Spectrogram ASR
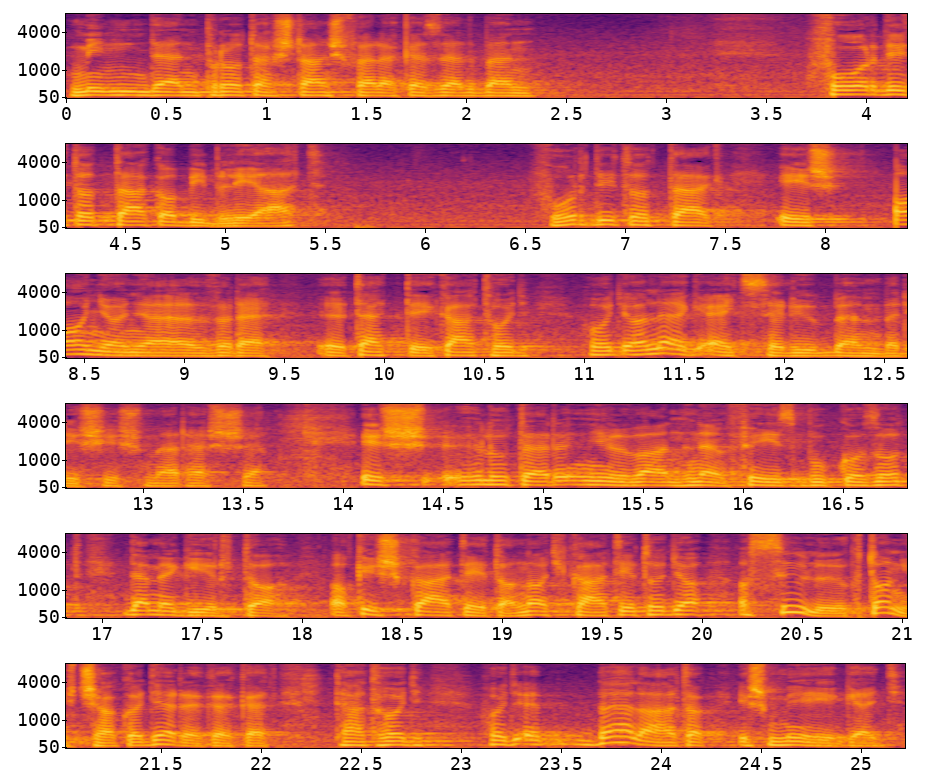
minden protestáns felekezetben? Fordították a Bibliát fordították, és anyanyelvre tették át, hogy, hogy a legegyszerűbb ember is ismerhesse. És Luther nyilván nem Facebookozott, de megírta a kis kátét, a nagy kátét, hogy a, a szülők tanítsák a gyerekeket. Tehát, hogy, hogy belálltak, és még egy,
